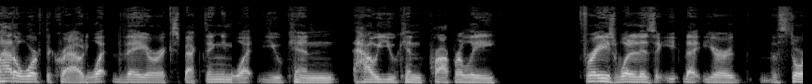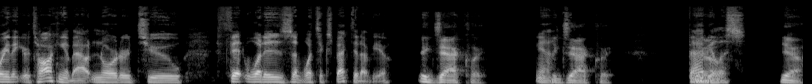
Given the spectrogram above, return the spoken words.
how to work the crowd, what they are expecting and what you can, how you can properly phrase what it is that, you, that you're the story that you're talking about in order to fit what is uh, what's expected of you. Exactly. Yeah. Exactly. Fabulous. You know?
